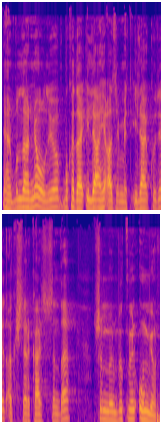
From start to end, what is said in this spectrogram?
Yani bunlar ne oluyor? Bu kadar ilahi azamet, ilahi kudret akışları karşısında summün bükmün umyun.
